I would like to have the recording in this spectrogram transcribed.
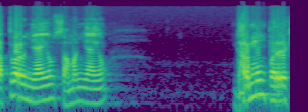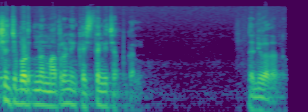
సత్వర న్యాయం సమన్యాయం ధర్మం పరిరక్షించబడుతుందని మాత్రం నేను ఖచ్చితంగా చెప్పగలను. ధన్యవాదాలు.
